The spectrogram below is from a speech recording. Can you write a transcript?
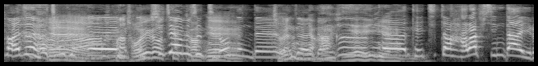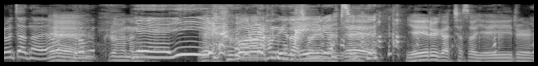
맞아요. 예. 저 저희가 취재하면서 감, 예. 들었는데 저희는 맞아요. 명금이나 아, 예, 예. 대치타 하랍신다 이러잖아요. 예. 그러면 그러면은 예의 예, 그거를 합니다. 저희는 예, 예의를 갖춰서 예의를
